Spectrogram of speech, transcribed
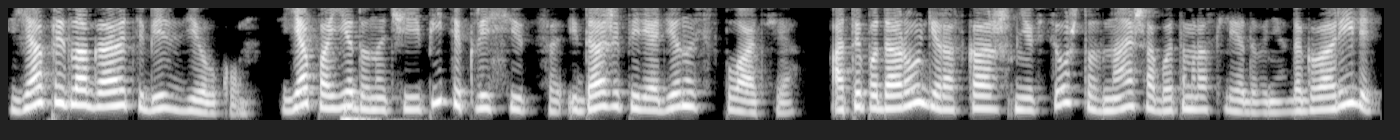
«Я предлагаю тебе сделку. Я поеду на чаепитие к лисице и даже переоденусь в платье, а ты по дороге расскажешь мне все, что знаешь об этом расследовании. Договорились?»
